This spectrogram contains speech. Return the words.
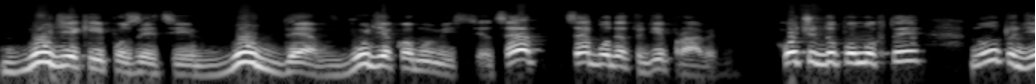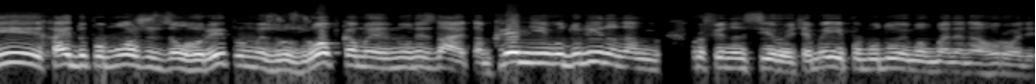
в будь-якій позиції, будь-де, в будь-якому місці. Це, це буде тоді правильно. Хочуть допомогти, ну тоді хай допоможуть з алгоритмами, з розробками. Ну не знаю, там Кремнієву доліну нам профінансують, а ми її побудуємо в мене на городі.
